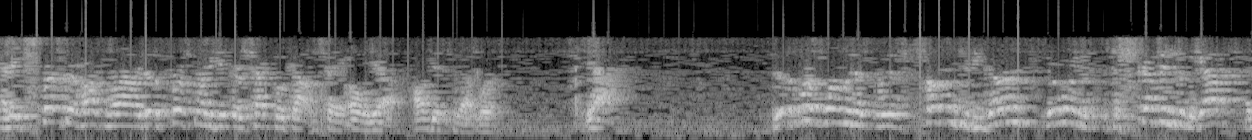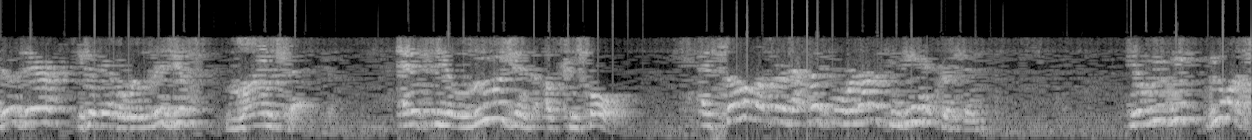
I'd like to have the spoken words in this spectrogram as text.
and they express their heart from Malawi, they're the first one to get their checkbook out and say, oh yeah, I'll get to that work. Yeah. They're the first one when there's, when there's something to be done, they're willing to, to step into the gap, and they're there because they have a religious mindset. And it's the illusion of control. And some of us are in that place where we're not a convenient Christian. You know, we, we, we want to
